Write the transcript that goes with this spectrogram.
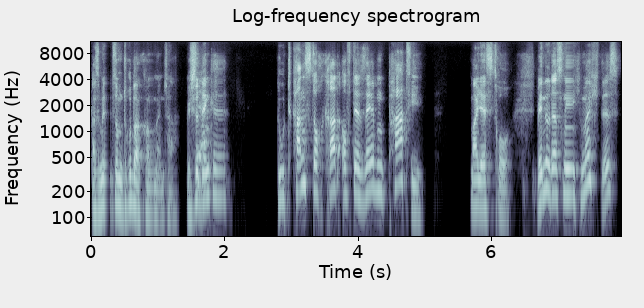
Also mit so einem Drüber-Kommentar. Ich so ja. denke, du tanzt doch gerade auf derselben Party, Maestro. Wenn du das nicht möchtest,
